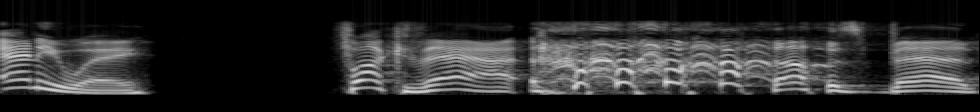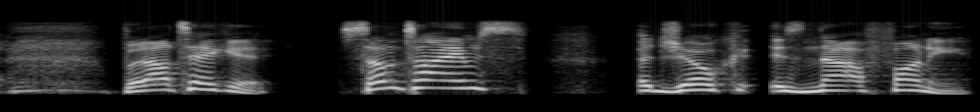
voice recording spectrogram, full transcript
Anyway, fuck that. that was bad, but I'll take it. Sometimes a joke is not funny.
